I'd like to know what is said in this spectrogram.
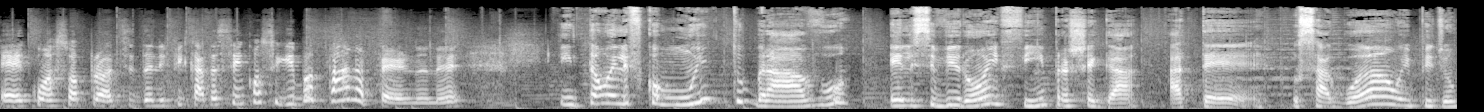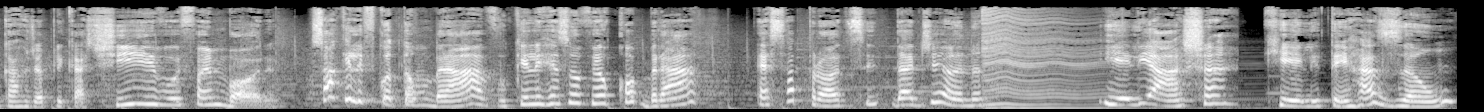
é, com a sua prótese danificada sem conseguir botar na perna, né? Então ele ficou muito bravo. Ele se virou, enfim, para chegar até o saguão e pediu um carro de aplicativo e foi embora. Só que ele ficou tão bravo que ele resolveu cobrar essa prótese da Diana. E ele acha que ele tem razão.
